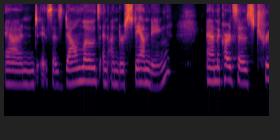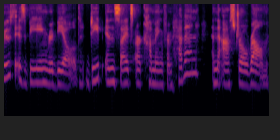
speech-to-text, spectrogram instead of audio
And it says downloads and understanding and the card says, Truth is being revealed. Deep insights are coming from heaven and the astral realm.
